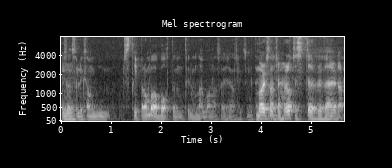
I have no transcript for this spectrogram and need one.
Mm. Sen så liksom strippade de bara bort den till den här banan så det känns liksom lite... Mario Sunshine hade också större världar.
